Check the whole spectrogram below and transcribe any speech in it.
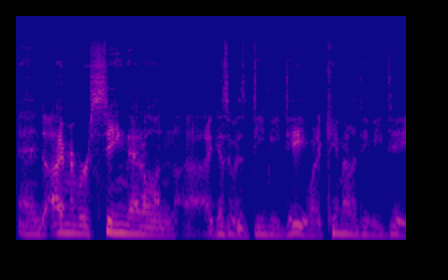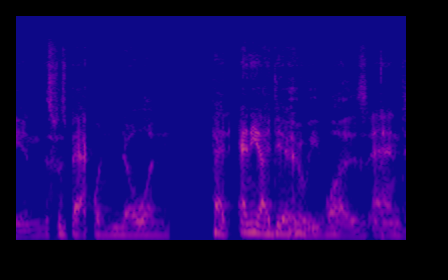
and I remember seeing that on uh, I guess it was DVD when it came out on DVD, and this was back when no one had any idea who he was, and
